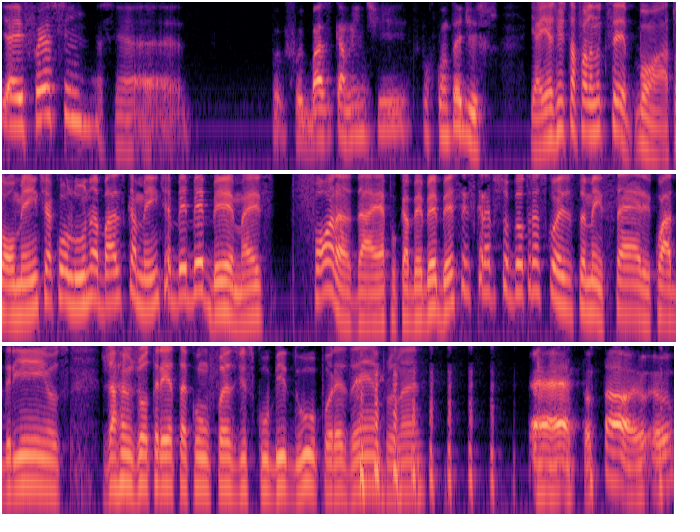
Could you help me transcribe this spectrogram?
E aí foi assim, assim é, foi basicamente por conta disso. E aí a gente está falando que você, bom, atualmente a coluna basicamente é BBB, mas fora da época BBB você escreve sobre outras coisas também, série, quadrinhos, já arranjou treta com fãs de Scooby-Doo, por exemplo, né? é, total. Eu, eu,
